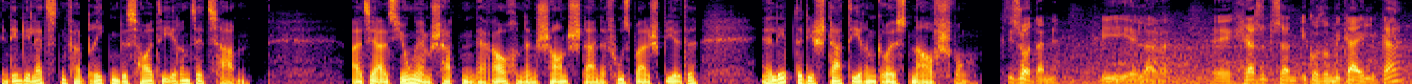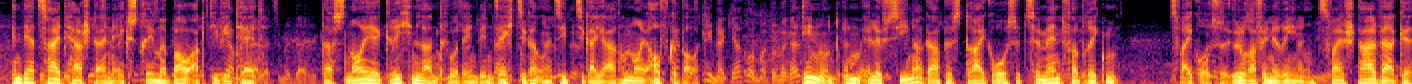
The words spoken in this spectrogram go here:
in dem die letzten Fabriken bis heute ihren Sitz haben. Als er als Junge im Schatten der rauchenden Schornsteine Fußball spielte, erlebte die Stadt ihren größten Aufschwung. In der Zeit herrschte eine extreme Bauaktivität. Das neue Griechenland wurde in den 60er und 70er Jahren neu aufgebaut. In und um Elefsina gab es drei große Zementfabriken, zwei große Ölraffinerien und zwei Stahlwerke,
